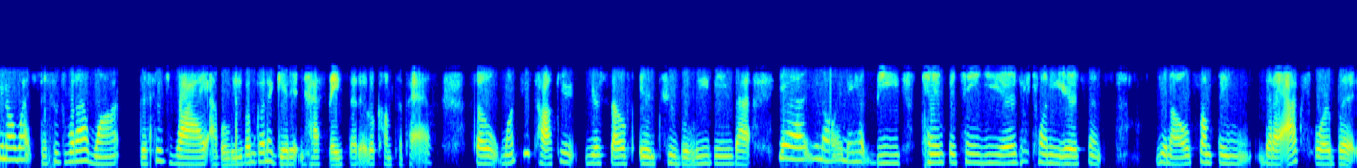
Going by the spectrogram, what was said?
you know what, this is what I want. This is why I believe I'm going to get it and have faith that it'll come to pass. So once you talk you, yourself into believing that, yeah, you know, it may have be 10, 15 years or 20 years since, you know, something that I asked for, but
